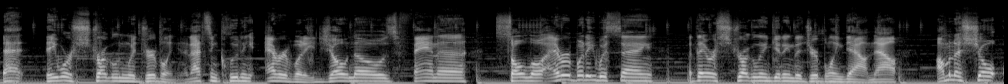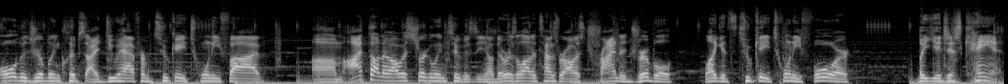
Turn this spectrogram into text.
that they were struggling with dribbling. And that's including everybody. Joe Knows, Fana, Solo, everybody was saying that they were struggling getting the dribbling down. Now, I'm going to show all the dribbling clips I do have from 2K25. Um, I thought I was struggling too because, you know, there was a lot of times where I was trying to dribble like it's 2K24, but you just can't.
